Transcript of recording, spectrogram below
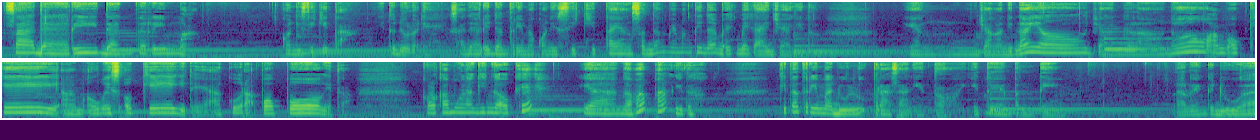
sadari dan terima kondisi kita. Itu dulu deh sadari dan terima kondisi kita yang sedang memang tidak baik-baik aja gitu. Yang jangan denial jangan bilang no I'm okay I'm always okay gitu ya. Aku rak popo gitu. Kalau kamu lagi nggak oke okay, ya nggak apa-apa gitu. Kita terima dulu perasaan itu itu yang penting. Lalu yang kedua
